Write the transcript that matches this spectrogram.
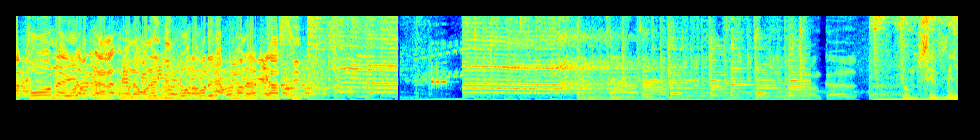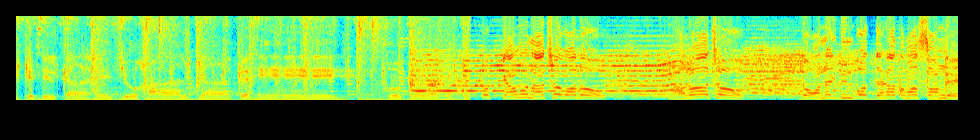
এখন এই আপ- মানে অনেকদিন পর আবার এই স্টিমার ঘাটে আসছি तुमसे मिलके दिल का है जो हाल क्या कहें हो गया है তো কেমন আছো বলো ভালো আছো তো অনেকদিন পর দেখা তোমার সঙ্গে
